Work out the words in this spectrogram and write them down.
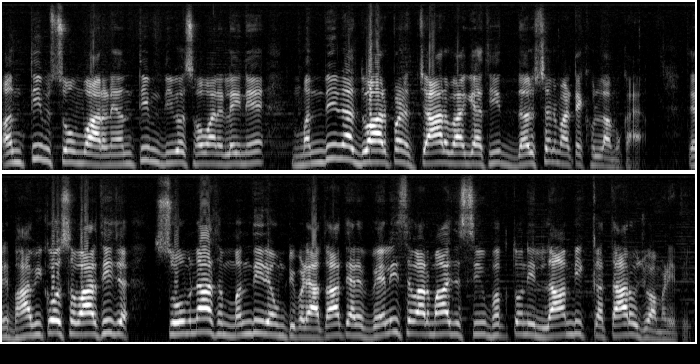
અંતિમ સોમવાર અને અંતિમ દિવસ હોવાને લઈને મંદિરના દ્વાર પણ ચાર વાગ્યાથી દર્શન માટે ખુલ્લા મુકાયા. ત્યારે ભાવિકો સવારથી જ સોમનાથ મંદિરે ઉમટી પડ્યા હતા. ત્યારે વહેલી સવારમાં જ શિવ ભક્તોની લાંબી કતારો જોવા મળી હતી.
